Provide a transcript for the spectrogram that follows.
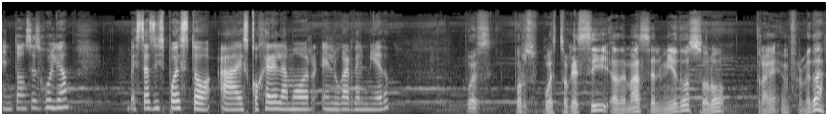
Entonces, Julio, ¿estás dispuesto a escoger el amor en lugar del miedo? Pues por supuesto que sí, además el miedo solo trae enfermedad.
